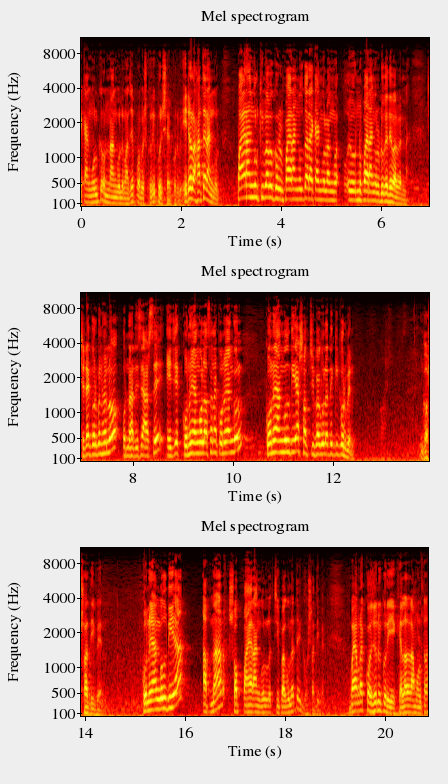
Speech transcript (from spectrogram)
এক আঙ্গুলকে অন্য আঙ্গুলের মাঝে প্রবেশ করে পরিষ্কার করবে। এটা হলো হাতের আঙ্গুল। পায়ের আঙ্গুল কীভাবে করবেন? পায়ের আঙ্গুল তো আর এক আঙ্গুল অন্য পায়ের আঙ্গুল ঢুকাতে পারবেন না। সেটা করবেন হলো, অন্য হাদিসে আসছে, এই যে কোন আঙ্গুল আছে না কোনো আঙ্গুল কোনো আঙ্গুল দিয়া সব চিপাগুলাতে কি করবেন? ঘষা দিবেন। কোনো আঙ্গুল দিয়া আপনার সব পায়ের আঙ্গুল চিপাগুলাতে ঘষা দিবেন। ভাই, আমরা কজনে করি এই খেলার আমলটা?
